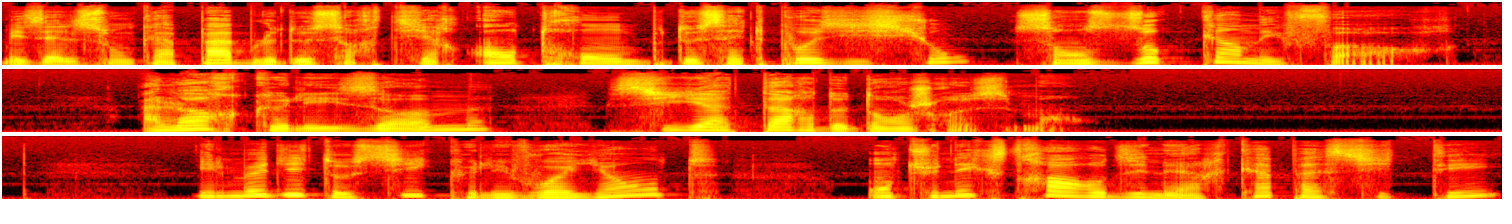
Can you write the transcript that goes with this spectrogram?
mais elles sont capables de sortir en trombe de cette position sans aucun effort, alors que les hommes s'y attardent dangereusement. Il me dit aussi que les voyantes ont une extraordinaire capacité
